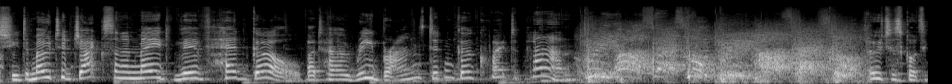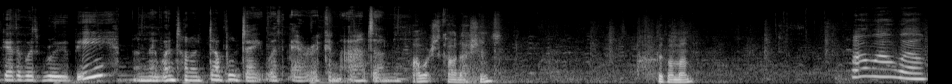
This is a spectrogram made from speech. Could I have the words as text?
She demoted Jackson and made Viv head girl, but her rebrands didn't go quite to plan. Otis got together with Ruby, and they went on a double date with Eric and Adam. I watched the Kardashians with my mum. Well, well, well.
